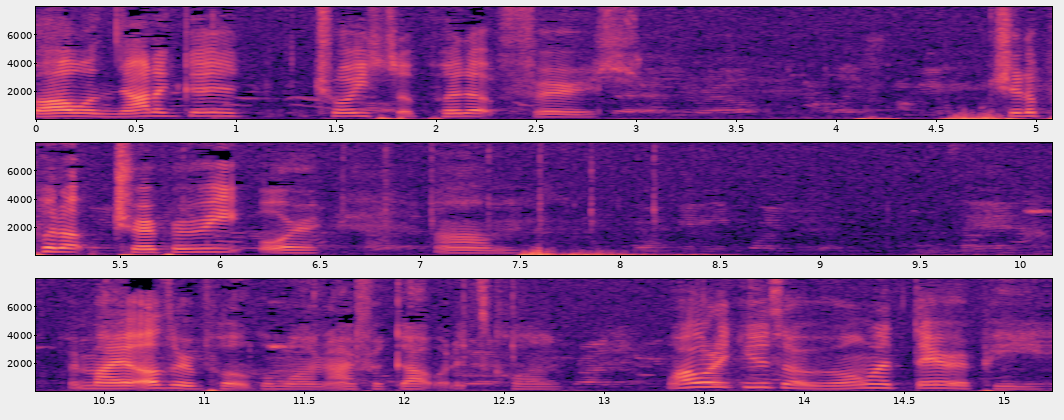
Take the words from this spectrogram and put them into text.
Ball was not a good choice to put up first. Should have put up Chirpery or um or my other Pokemon. I forgot what it's called. Why would it use aromatherapy?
